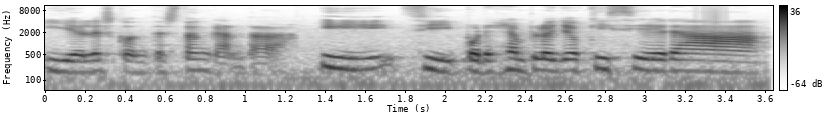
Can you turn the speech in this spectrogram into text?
y yo les contesto encantada. Y si, por ejemplo, yo quisiera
